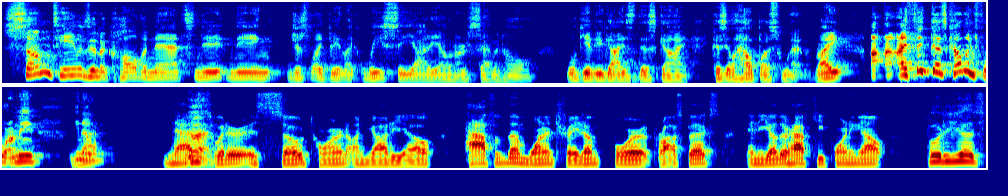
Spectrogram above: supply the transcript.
Some team is going to call the Nats need- needing just like being like, we see Yadiel in our seven hole. We'll give you guys this guy because he'll help us win, right? I, I I think that's coming for. I mean, you Nat- know, Nat's. Twitter is so torn on Yadiel. Half of them want to trade him for prospects, and the other half keep pointing out, but he has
